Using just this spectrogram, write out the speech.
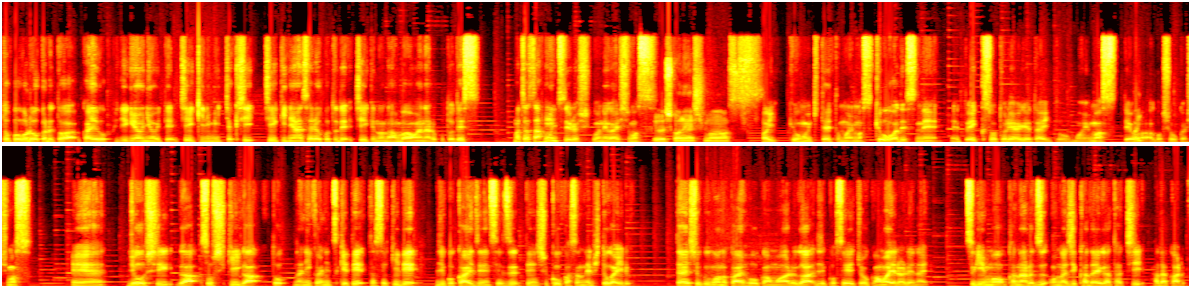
トップオブローカルとは介護福祉事業において地域に密着し、地域に愛されることで地域のナンバーワンになることです。松田さん、本日よろしくお願いします。よろしくお願いします。はい、今日も行きたいと思います。今日はですね、えっと、X を取り上げたいと思います。では、ご紹介します。はい、えー、上司が、組織がと何かにつけて他責で自己改善せず転職を重ねる人がいる。退職後の解放感もあるが自己成長感は得られない。次も必ず同じ課題が立ちはだかる。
